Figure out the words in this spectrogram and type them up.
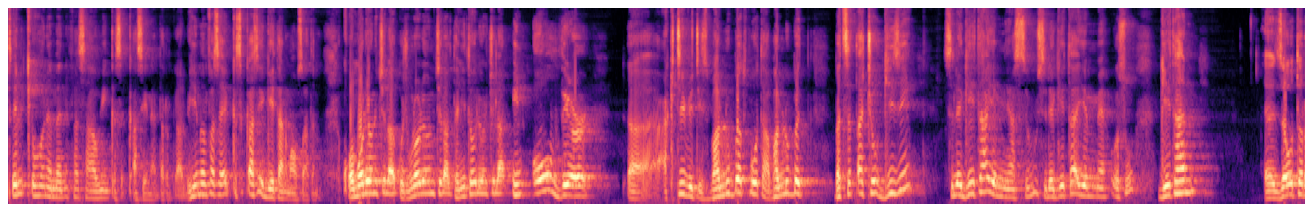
ጥልቅ የሆነ መንፈሳዊ እንቅስቃሴን ያደርጋሉ። ይህ መንፈሳዊ እንቅስቃሴ ጌታን ማውሳት ነው። ቆመው ሊሆን ይችላል፣ ቁጭ ብለው ሊሆን ይችላል፣ ተኝተው ሊሆን ይችላል። in all their activities ባሉበት ቦታ ባሉበት በተሰጣቸው ጊዜ ስለ ጌታ የሚያስቡ ስለ ጌታ የሚያወሱ ጌታን ዘውትር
